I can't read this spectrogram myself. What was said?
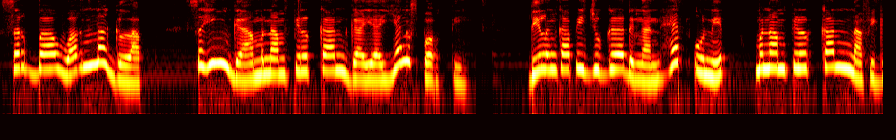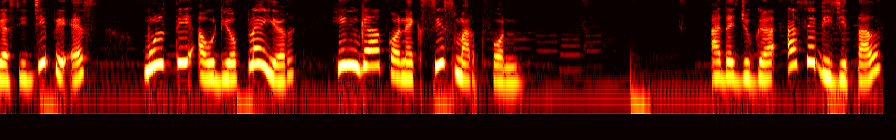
serba warna gelap sehingga menampilkan gaya yang sporty. Dilengkapi juga dengan head unit menampilkan navigasi GPS, multi audio player, hingga koneksi smartphone. Ada juga AC digital,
